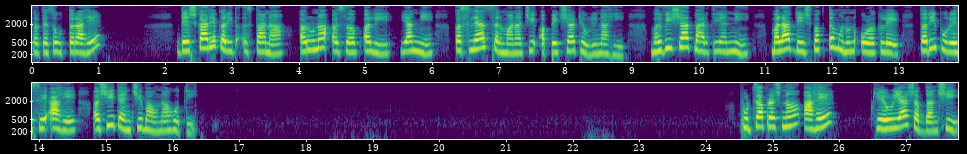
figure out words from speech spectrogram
तर त्याचं उत्तर आहे. देशकार्य करीत असताना अरुणा असफ अली यांनी कसल्याच सन्मानाची अपेक्षा ठेवली नाही. भविष्यात भारतीयांनी मला देशभक्त म्हणून ओळखले तरी पुरेसे आहे अशी त्यांची भावना होती. पुढचा प्रश्न आहे खेळूया शब्दांशी.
